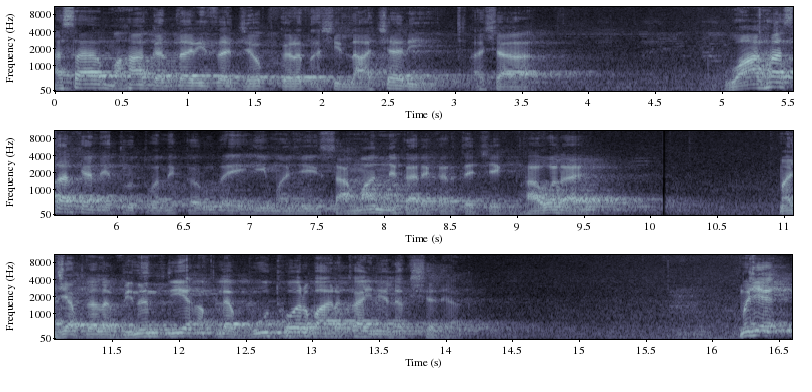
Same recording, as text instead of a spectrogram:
असा महागद्दारीचा जप करत अशी लाचारी अशा वाघासारख्या नेतृत्वाने करू नये ही माझी सामान्य कार्यकर्त्याची एक भावना आहे. माझी आपल्याला विनंती आहे आपल्या बूथवर बारकाईने लक्ष द्या. म्हणजे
